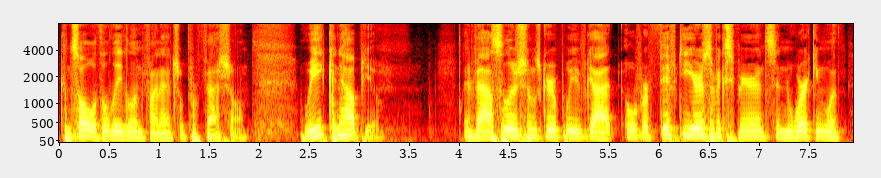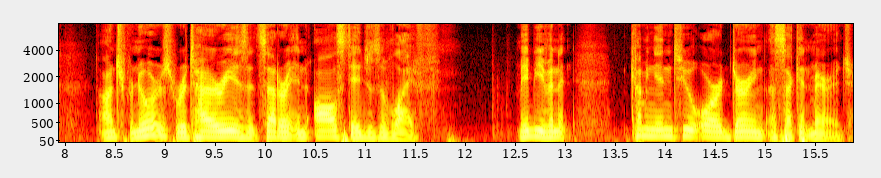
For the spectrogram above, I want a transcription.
consult with a legal and financial professional. We can help you. At Vast Solutions Group, we've got over 50 years of experience in working with entrepreneurs, retirees, etc., in all stages of life, maybe even coming into or during a second marriage.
